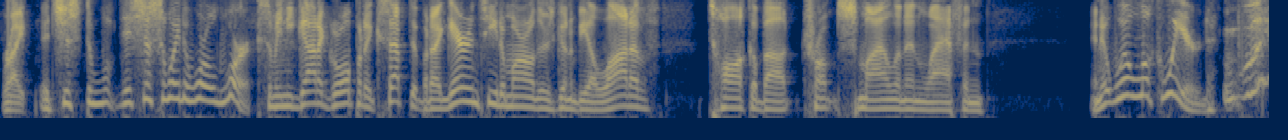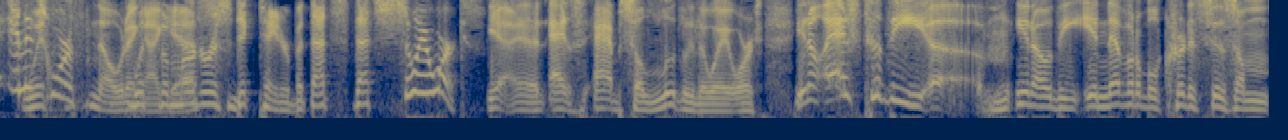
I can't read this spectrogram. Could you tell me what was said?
Right. It's just it's just the way the world works. I mean, you got to grow up and accept it. But I guarantee tomorrow there's going to be a lot of talk about Trump smiling and laughing and it will look weird. And it's with, worth noting, with I the guess. murderous dictator, but that's that's the way it works. Yeah, as absolutely the way it works. You know, as to the uh, you know the inevitable criticism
